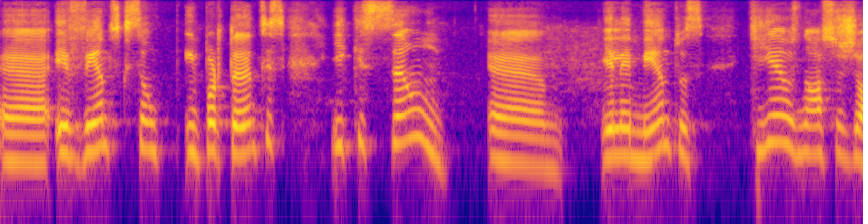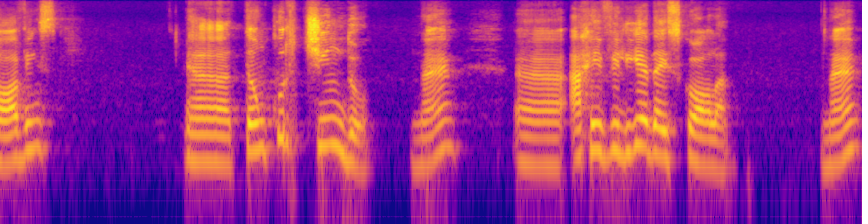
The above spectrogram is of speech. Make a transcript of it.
uh, eventos que são importantes e que são elementos que os nossos jovens estão curtindo, né, a revelia da escola, né,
